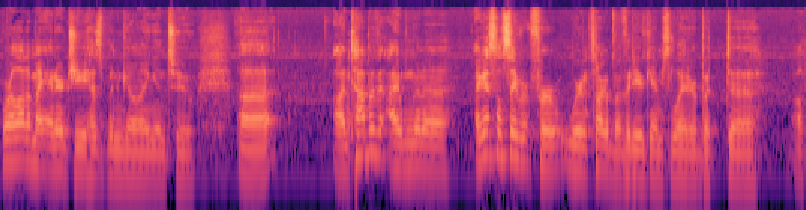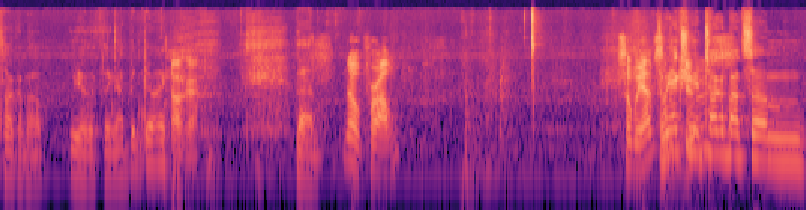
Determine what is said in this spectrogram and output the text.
where a lot of my energy has been going into. Uh, on top of it, I'm gonna. I guess I'll save it for. We're gonna talk about video games later, but uh, I'll talk about the other thing I've been doing Okay. then. No problem. So we have So some we actually news? talk about some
